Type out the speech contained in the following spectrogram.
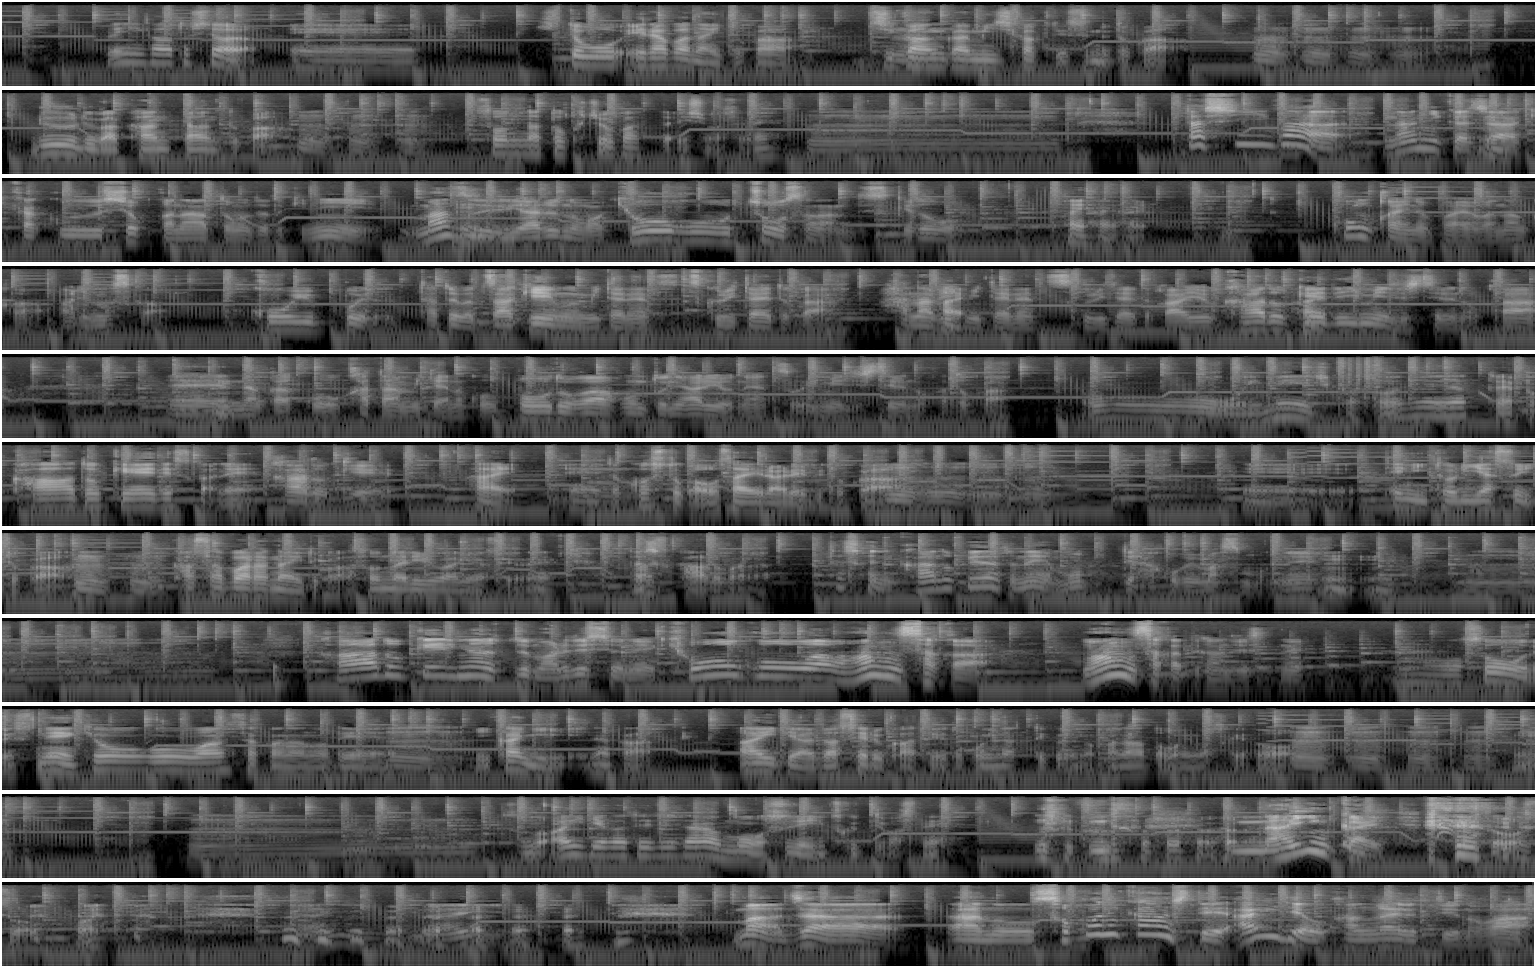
プレイ側としては、えー、人を選ばないとか、時間が短くて済むとか、うん、うん、うん、うん。ルールが簡単とか、うん、うん、そんな特徴があったりしますよね。うん。うーん。私が何かじゃあ企画しよっかなと思った時に、まずやるのは競合調査なんですけど、はいはいはい。今回の場合は何かありますか？こういうっぽい、例えばザ・ゲームみたいなやつ作りたいとか、花火みたいなやつ作りたいとか、ああいうカード系でイメージしてるのか、えーうんなんかこう、カタンみたいなこう、ボードが本当にあるようなやつをイメージしてるのかとか、おー、イメージか。それだったらやっぱカード系ですかね。カード系。はい。えっ、と、コストが抑えられるとか、うんうんうんうん。えー手に取りやすいとか、うんうん。かさばらないとか、そんな理由がありますよね。まずカードかな。確かにカード系だとね、持って運べますもんね。うんうん。うーん。カード系になるとでもあれですよね、競合はワンサか、ワンサかって感じですね。もうそうですね。競合ワンサカなので、うん。いかになんか、アイデア出せるかというところになってくるのかなと思いますけど、うんうんうんうんうんそのアイデアが出てたらもうすでに作ってますね。ないんかい。そうそう。ない。ない。まあ、じゃあ、あの、そこに関してアイデアを考えるっていうのは、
